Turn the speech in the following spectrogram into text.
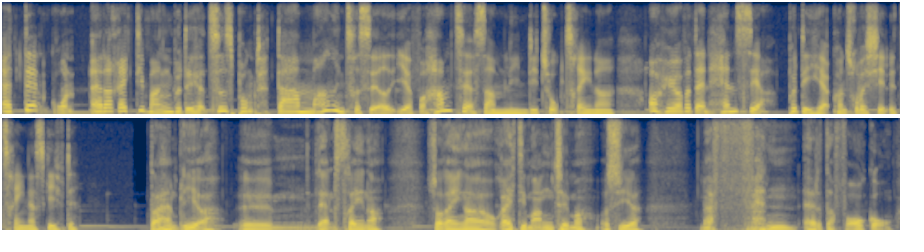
Af den grund er der rigtig mange på det her tidspunkt, der er meget interesseret i at få ham til at sammenligne de to trænere og høre, hvordan han ser på det her kontroversielle trænerskifte. Da han bliver øh, landstræner, så ringer jo rigtig mange til mig og siger, hvad fanden er det, der foregår?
